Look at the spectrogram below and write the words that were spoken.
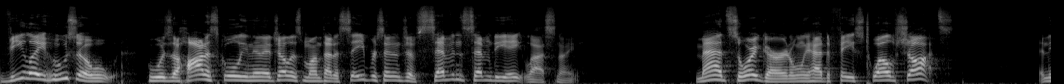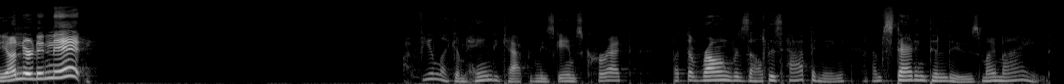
Ville Husso, who was the hottest goalie in the NHL this month, had a save percentage of 778 last night. Mads Søgaard only had to face 12 shots. And the under didn't hit. I feel like I'm handicapping these games correct, but the wrong result is happening. I'm starting to lose my mind.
